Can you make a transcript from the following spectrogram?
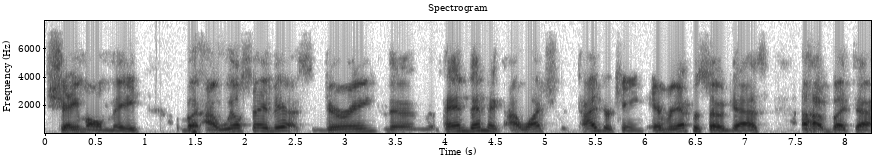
shame on me. But I will say this: during the pandemic, I watched Tiger King every episode, guys. Uh, but uh,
